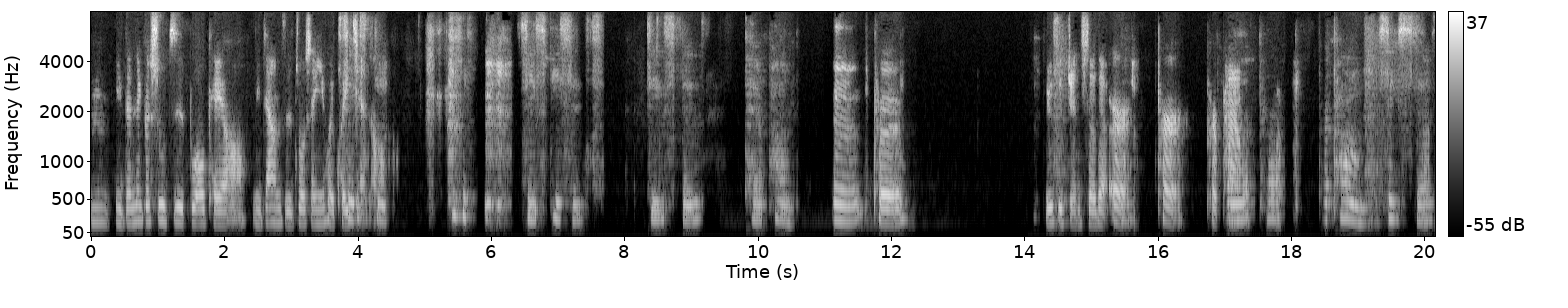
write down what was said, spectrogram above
嗯，你的那个数字不 OK 哦，你这样子做生意会亏钱哦。sixty cents six cents per pound 嗯，per 就是卷舌的二 per per pound。 per per per pound six cents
